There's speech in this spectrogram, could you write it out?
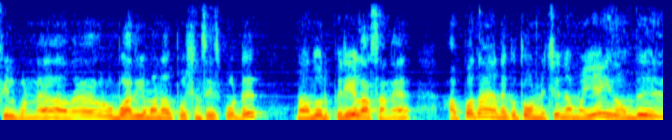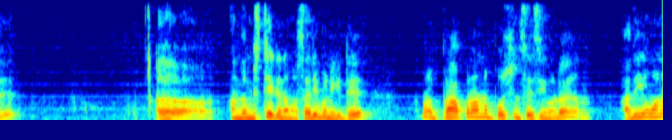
ஃபீல் பண்ணேன். அந்த ரொம்ப அதிகமான பொசிஷன் சைஸ் போட்டு நான் வந்து ஒரு பெரிய லாஸ் ஆனேன். அப்போ தான் எனக்கு தோணுச்சு நம்ம ஏன் இதை வந்து அந்த மிஸ்டேக்கை நம்ம சரி பண்ணிக்கிட்டு நம்ம ப்ராப்பரான பொசிஷன் சைஸிங்கோட அதிகமான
